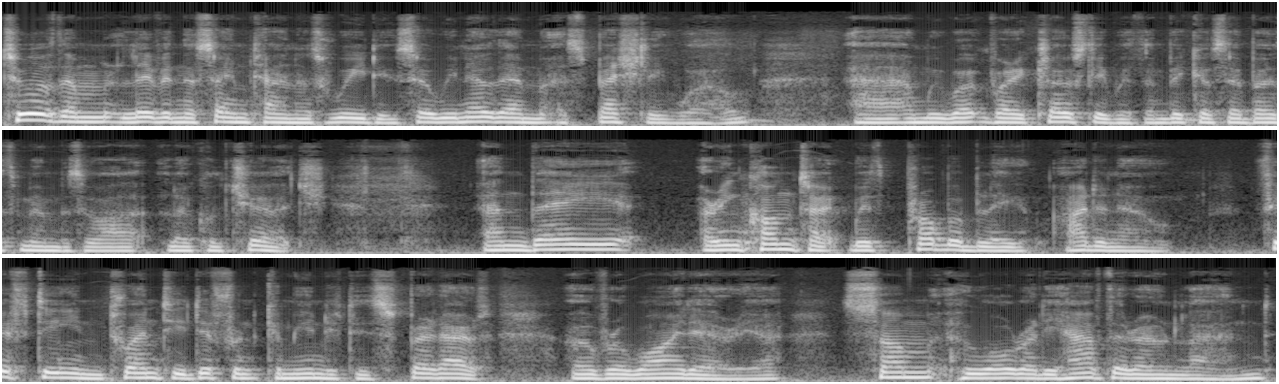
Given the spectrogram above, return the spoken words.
Two of them live in the same town as we do, so we know them especially well, uh, and we work very closely with them because they're both members of our local church. And they are in contact with probably, I don't know, 15, 20 different communities spread out over a wide area, some who already have their own land,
